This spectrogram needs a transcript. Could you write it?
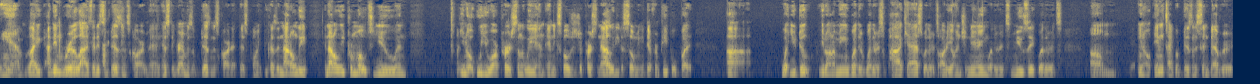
damn, like I didn't realize that it's a business card, man. Instagram is a business card at this point because it not only it not only promotes you and you know who you are personally and, and exposes your personality to so many different people, but uh what you do. You know what I mean? Whether whether it's a podcast, whether it's audio engineering, whether it's music, whether it's um, you know, any type of business endeavor,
